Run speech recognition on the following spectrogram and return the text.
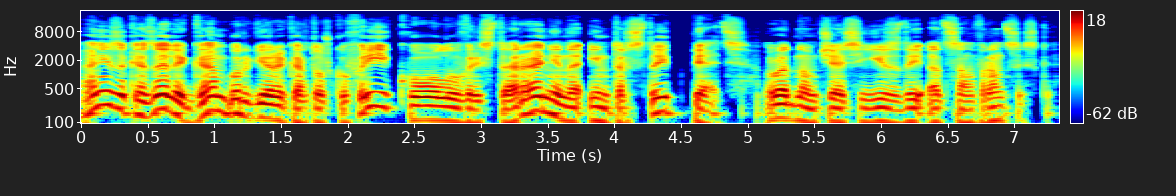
Они заказали гамбургеры, картошку фри и колу в ресторане на Интерстейт 5 в одном часе езды от Сан-Франциско.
